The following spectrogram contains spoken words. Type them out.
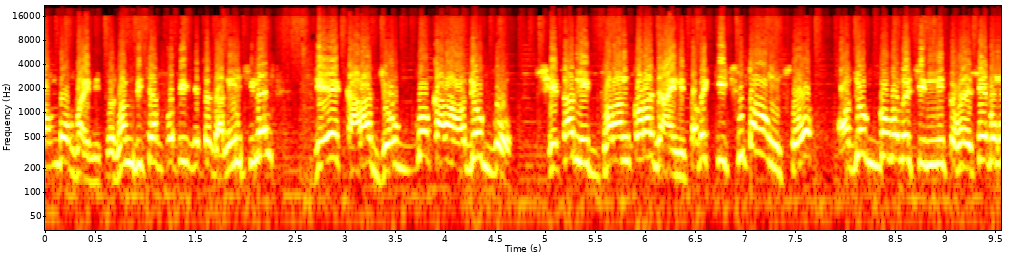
সম্ভব হয়নি। প্রধান বিচারপতি যেটা জানিয়েছিলেন যে কারা যোগ্য, কারা অযোগ্য, সেটা নির্ধারণ করা যায়নি। তবে কিছুটা অংশ অযোগ্য বলে চিহ্নিত হয়েছে এবং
